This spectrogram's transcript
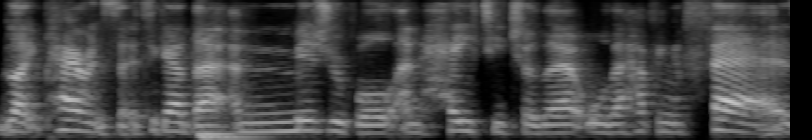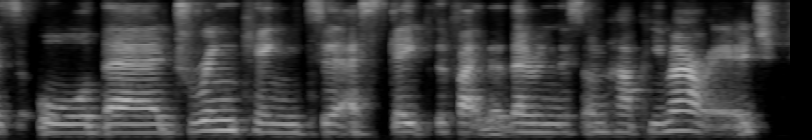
like parents that are together and miserable and hate each other or they're having affairs or they're drinking to escape the fact that they're in this unhappy marriage.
